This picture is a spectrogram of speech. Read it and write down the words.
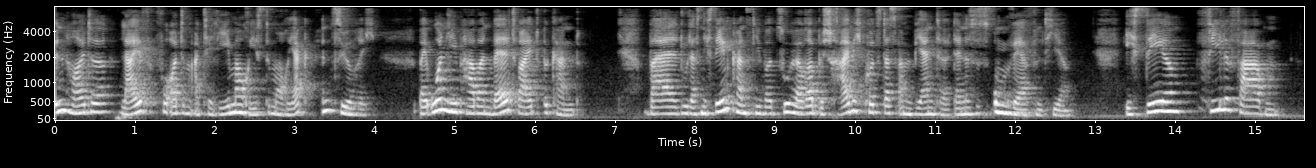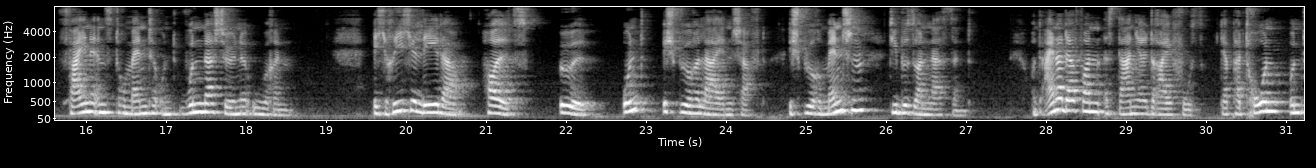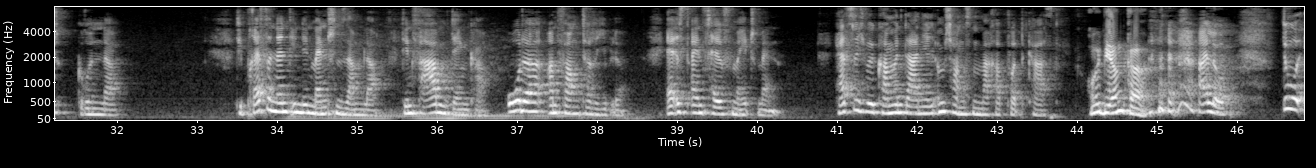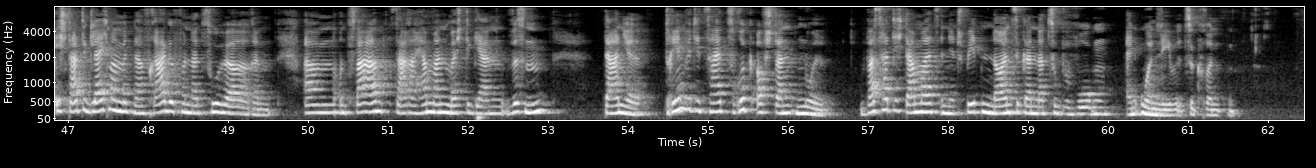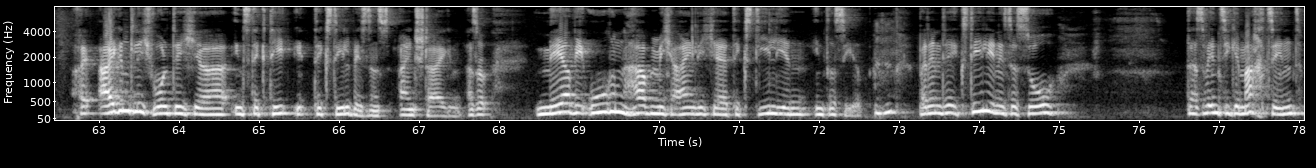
bin heute live vor Ort im Atelier Maurice de Mauriac in Zürich, bei Uhrenliebhabern weltweit bekannt. Weil du das nicht sehen kannst, lieber Zuhörer, beschreibe ich kurz das Ambiente, denn es ist umwerfend hier. Ich sehe viele Farben, feine Instrumente und wunderschöne Uhren. Ich rieche Leder, Holz, Öl und ich spüre Leidenschaft. Ich spüre Menschen, die besonders sind. Und einer davon ist Daniel Dreifuß, der Patron und Gründer. Die Presse nennt ihn den Menschensammler, den Farbendenker oder Enfant terrible. Er ist ein Selfmade Man. Herzlich willkommen, Daniel, im Chancenmacher-Podcast. Hoi, Bianca. Hallo. Du, ich starte gleich mal mit einer Frage von einer Zuhörerin. Ähm, und zwar, Sarah Herrmann möchte gern wissen, Daniel, drehen wir die Zeit zurück auf Stand Null. Was hat dich damals in den späten 90ern dazu bewogen, ein Uhrenlabel zu gründen? Eigentlich wollte ich ja ins Textilbusiness einsteigen. Also mehr wie Uhren haben mich eigentlich äh, Textilien interessiert. Mhm. Bei den Textilien ist es so, dass wenn sie gemacht sind,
